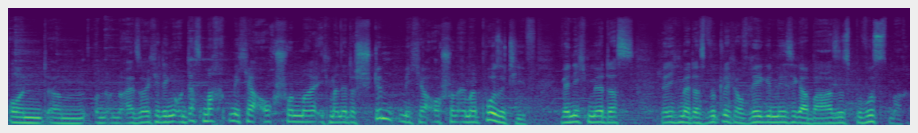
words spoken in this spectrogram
Und, ähm, und, und all solche Dinge. Und das macht mich ja auch schon mal, ich meine, das stimmt mich ja auch schon einmal positiv, wenn ich mir das, wenn ich mir das wirklich auf regelmäßiger Basis bewusst mache.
